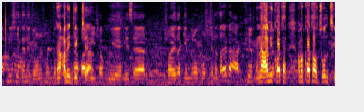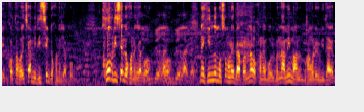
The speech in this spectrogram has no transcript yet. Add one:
আপনি সেখানে জনসংযোগ না, আমি দেখছি। এইসব এসআর সহায়তা কেন্দ্র করছে না তারা একটা আক্ষেপ না আমি কথা আমার কথা চলছে কথা হয়েছে আমি রিসেন্ট ওখানে যাব। খুব রিসেন্ট ওখানে যাব। না হিন্দু মুসলমানের ব্যাপার না ওখানে বলবেন না আমি ভাঙড়ের বিধায়ক।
